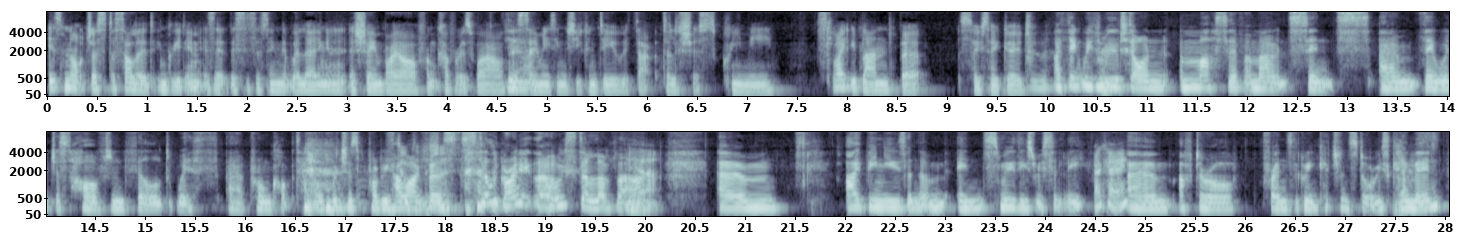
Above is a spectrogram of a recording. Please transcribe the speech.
it's not just a salad ingredient, is it? This is the thing that we're learning and it's shown by our front cover as well. There's Yeah. so many things you can do with that delicious, creamy, slightly bland, but so, so good. I think we've fruit. moved on a massive amount since um, they were just halved and filled with uh, prawn cocktail, which is probably how Still I first. Still great though. Still love that. Um, I've been using them in smoothies recently. Okay. Um, after our friends, the Green Kitchen stories came Yes. in.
